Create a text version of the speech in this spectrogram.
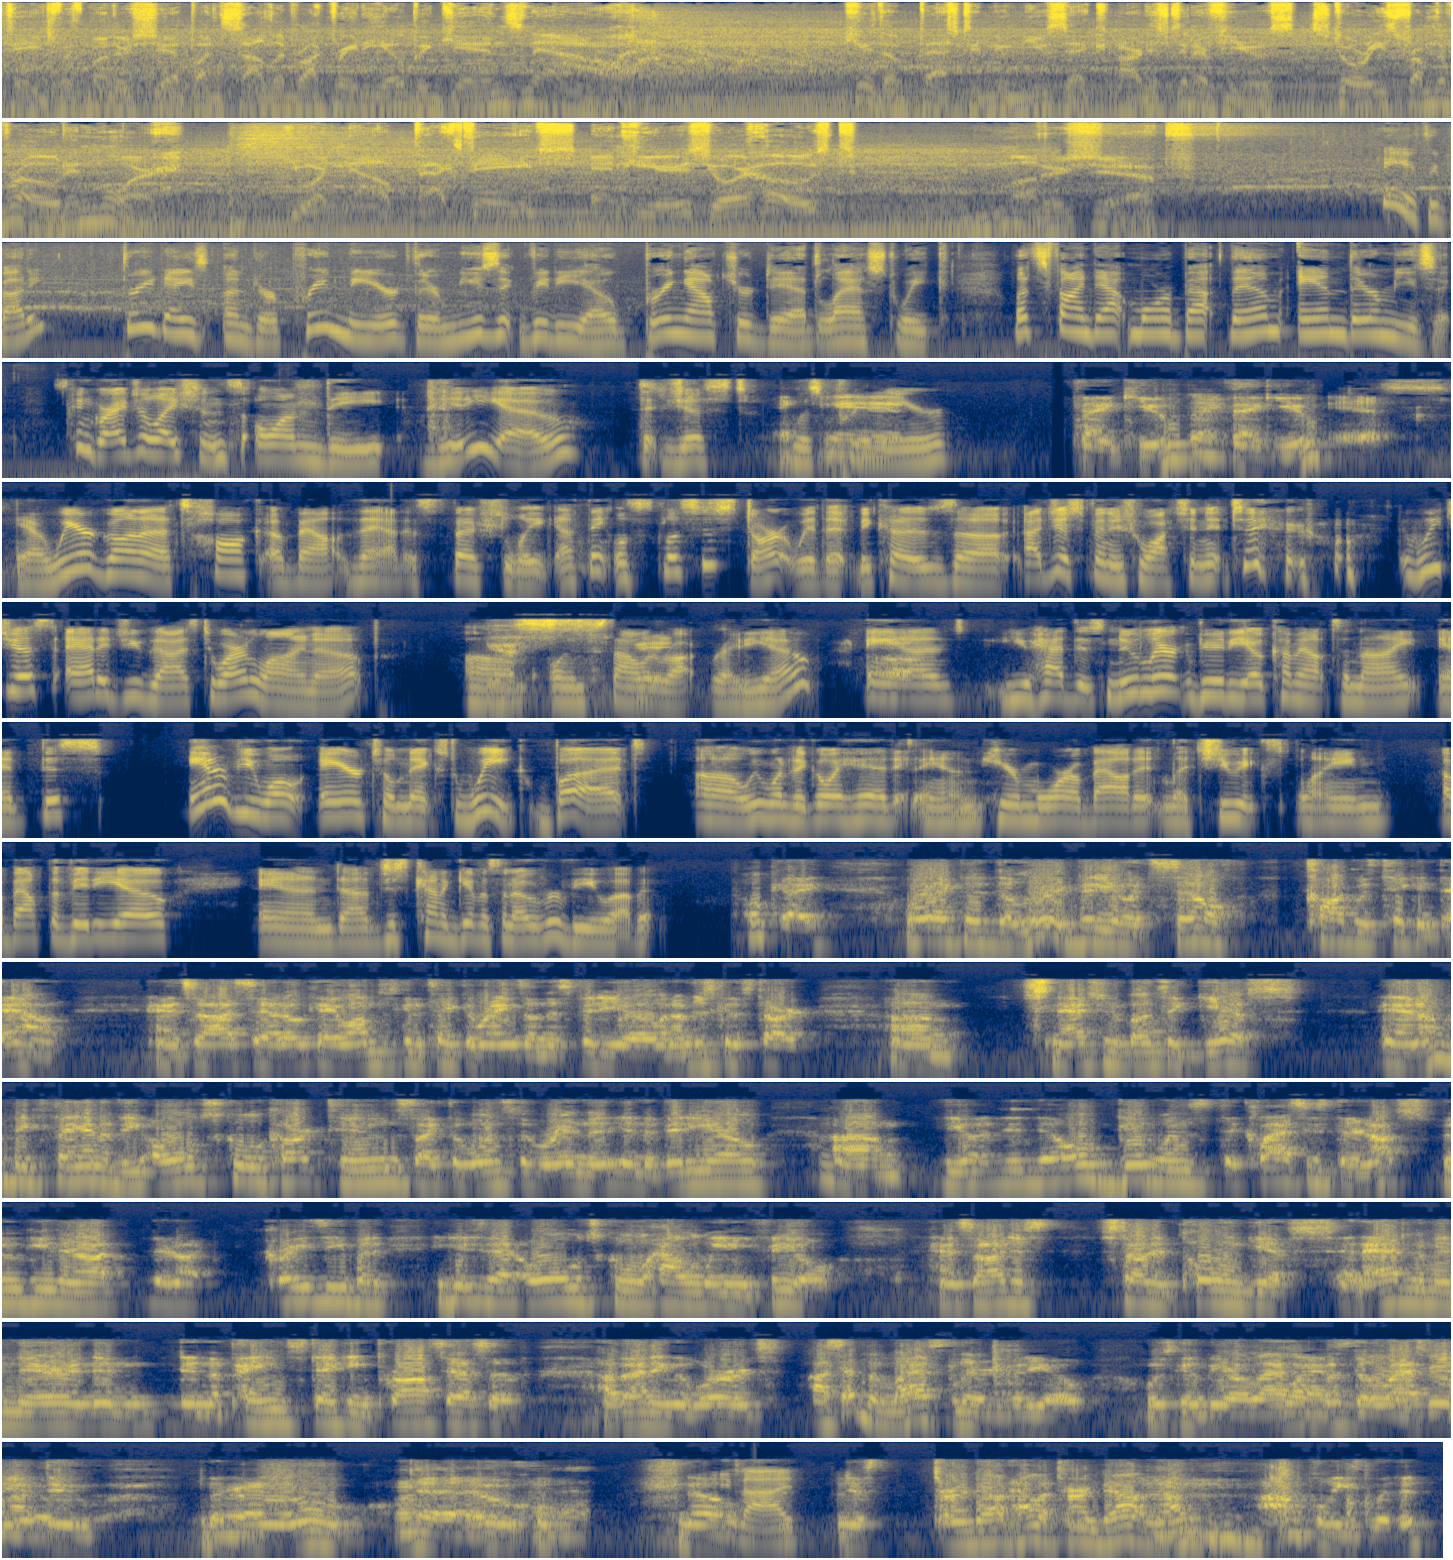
Backstage with Mothership on Solid Rock Radio begins now. Hear the best in new music, artist interviews, stories from the road, and more. You are now backstage, and here's your host, Mothership. Hey, everybody. Three Days Under premiered their music video, Bring Out Your Dead, last week. Let's find out more about them and their music. Congratulations on the video that just was you. premiered. Thank you. Thanks. Thank you. Yes. Yeah, we are going to talk about that especially. I think let's let's just start with it because uh, I just finished watching it too. we just added you guys to our lineup um, Yes. on Solid Rock Radio, and you had this new lyric video come out tonight. And this interview won't air till next week, but uh, we wanted to go ahead and hear more about it and let you explain about the video and uh, just kind of give us an overview of it. Okay. Well, like the, the lyric video itself, clock was taken down. And so I said, okay, well, I'm just going to take the reins on this video and I'm just going to start um, snatching a bunch of gifs. And I'm a big fan of the old school cartoons, like the ones that were in the in the video. Um, the, the the old good ones, the classics that are not spooky, they're not they're not crazy, but it gives you that old school Halloweeny feel. And so I just started pulling gifts and adding them in there, and then then the painstaking process of of adding the words. I said the last lyric video was going to be our last, Last but the lyric last one I do. But Right. no, no, no. You lied. It just turned out how it turned out, and I'm I'm pleased with it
